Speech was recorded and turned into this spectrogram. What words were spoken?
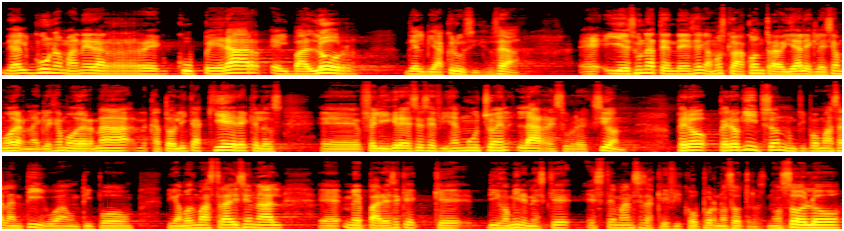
de alguna manera recuperar el valor del Via Crucis. O sea, eh, y es una tendencia, digamos, que va contra vida de la iglesia moderna. La iglesia moderna católica quiere que los eh, feligreses se fijen mucho en la resurrección. Pero, pero Gibson, un tipo más a la antigua, un tipo, digamos, más tradicional, eh, me parece que, que, dijo, miren, es que este man se sacrificó por nosotros. No solo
